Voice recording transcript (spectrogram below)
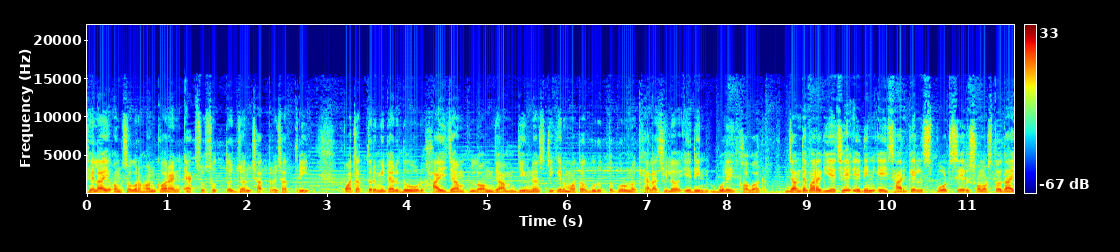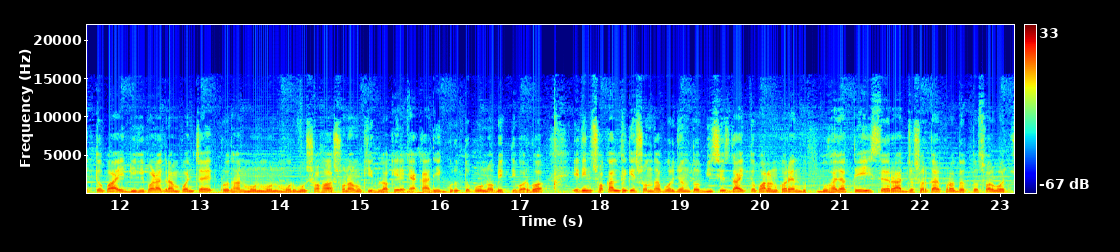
খেলায় অংশগ্রহণ করেন একশো সত্তর জন ছাত্রছাত্রী। পঁচাত্তর মিটার দৌড়, হাই জাম্প, লং জাম্প, জিমন্যাস্টিকের মতো গুরুত্বপূর্ণ খেলা ছিল এদিন বলেই খবর। জানতে পারা গিয়েছে, এদিন এই সার্কেল স্পোর্টসের সমস্ত দায়িত্ব পায় ডিহিপাড়া গ্রাম পঞ্চায়েত প্রধান মুনমুন মুর্মু সহ সোনামুখী ব্লকের একাধিক গুরুত্বপূর্ণ ব্যক্তিবর্গ। এদিন সকাল থেকে সন্ধ্যা পর্যন্ত বিশেষ দায়িত্ব পালন করেন দু হাজার তেইশ রাজ্য সরকার প্রদত্ত সর্বোচ্চ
